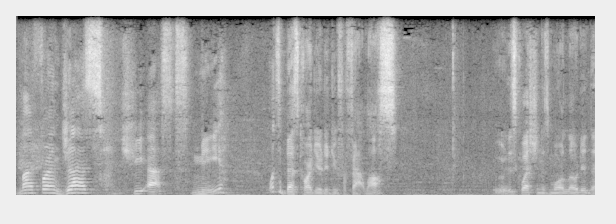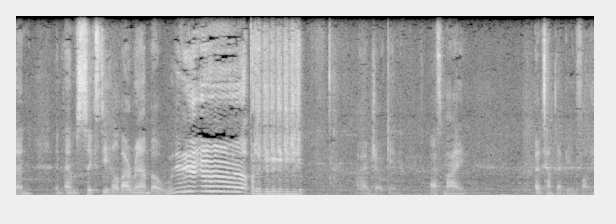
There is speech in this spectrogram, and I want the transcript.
My friend Jess, she asks me, what's the best cardio to do for fat loss? Ooh, this question is more loaded than an M60 held by Rambo. I'm joking. That's my attempt at being funny.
